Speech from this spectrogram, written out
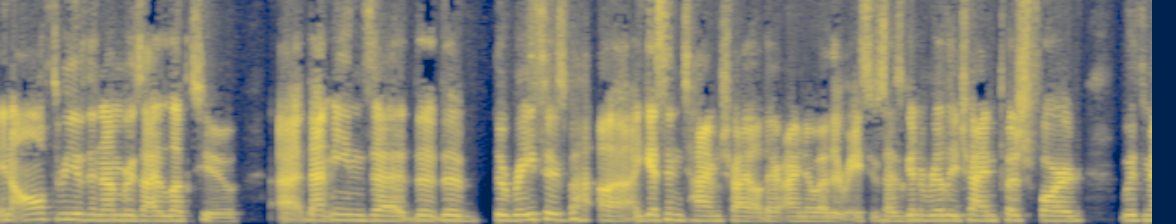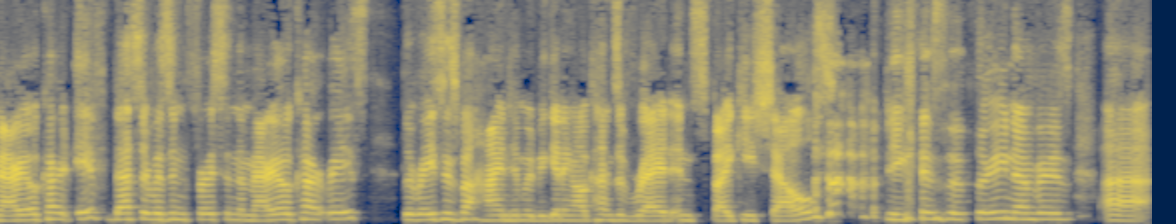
in all three of the numbers I look to. Uh, that means uh, the the the racers. Uh, I guess in time trial there are no other racers. I was going to really try and push forward with Mario Kart. If Boeser was in first in the Mario Kart race, the racers behind him would be getting all kinds of red and spiky shells because the three numbers, uh,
